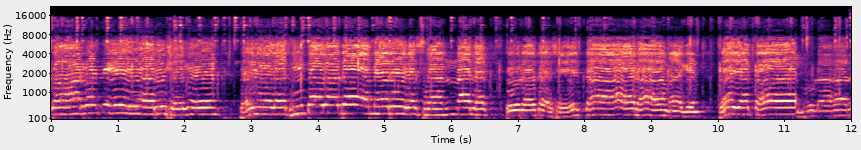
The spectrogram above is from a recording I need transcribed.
ಪಾರ್ವತಿ ಅರುಷಗೆ ಪರಿಯಲಧಿತವದ ಮೆರೆಯ ಸ್ವನ್ನಲ ಪುರದ ಸಿದ್ಧಾರಾಮಗೆ ಜಯಕಾರ ಮೃಡಹರ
